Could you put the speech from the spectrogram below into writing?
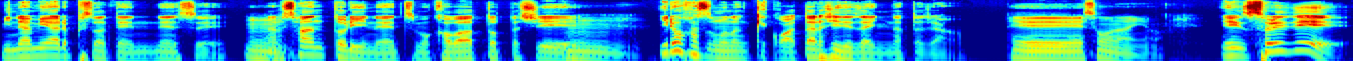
南アルプスの天然水、うん。あのサントリーのやつも変わっとったし、うん。イロハスもなんか結構新しいデザインになったじゃん。へえ、そうなんよ。えそれで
